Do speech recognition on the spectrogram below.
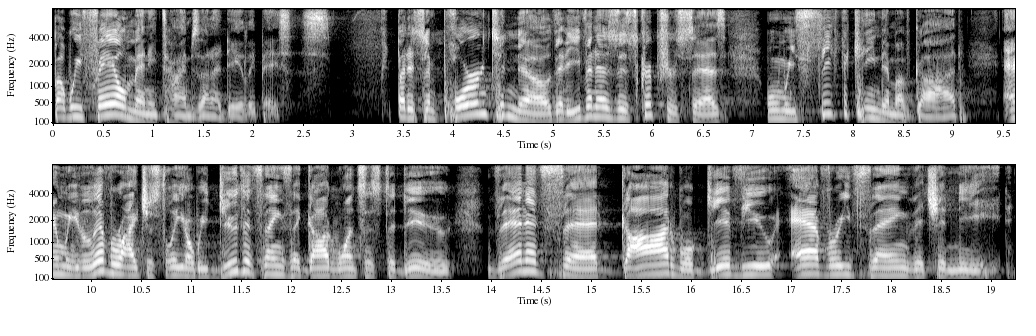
but we fail many times on a daily basis. But it's important to know that even as the scripture says, when we seek the kingdom of God and we live righteously or we do the things that God wants us to do, then it said, God will give you everything that you need.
